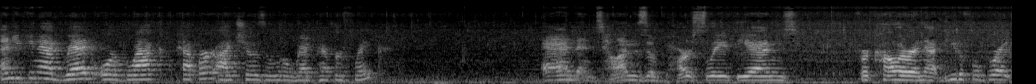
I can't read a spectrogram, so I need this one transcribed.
And you can add red or black pepper. I chose a little red pepper flake and then tons of parsley at the end for color and that beautiful bright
